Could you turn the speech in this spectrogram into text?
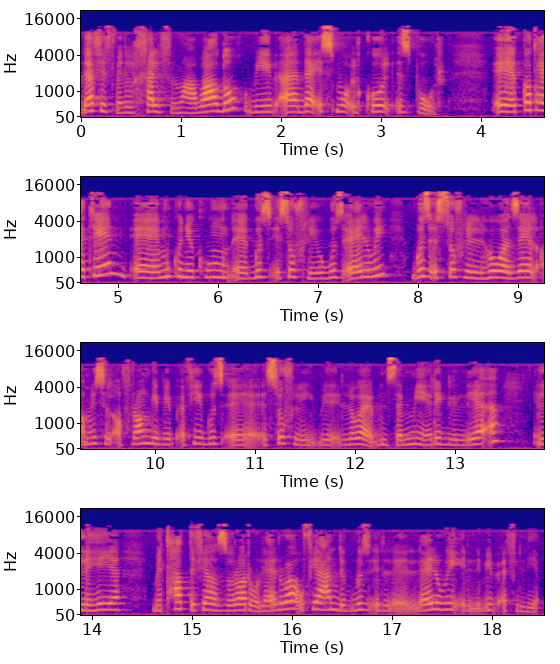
لافف من الخلف مع بعضه بيبقى ده اسمه الكول سبور. قطعتين ممكن يكون جزء سفلي وجزء علوي. الجزء السفلي اللي هو زي القميص الأفرنجي بيبقى فيه جزء سفلي اللي هو بنسميه رجل الياقة اللي هي متحط فيها الزرار والعروة وفي عندك الجزء العلوي اللي بيبقى في الياقة.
